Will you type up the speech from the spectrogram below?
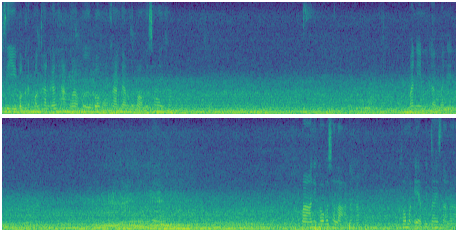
FC บางบางท่านก็ถามว่าเออปลาหมอคางดำหรือเปล่าไม่ใช่ค่ะปลานินค่ะปลานินปลานี่เขาก็ฉลาดนะคะ เข้ามาแอบอยู่ใต้ศาลา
